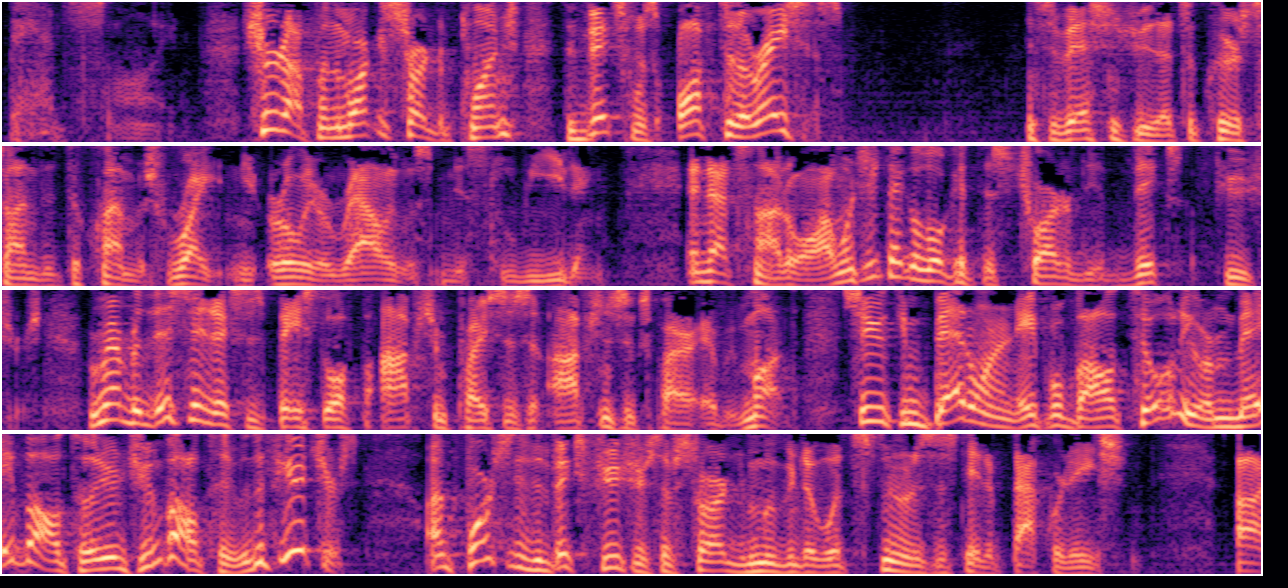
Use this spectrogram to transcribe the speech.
Bad sign. Sure enough, when the market started to plunge, the VIX was off to the races. In Sebastian's view, that's a clear sign that the decline was right and the earlier rally was misleading. And that's not all. I want you to take a look at this chart of the VIX futures. Remember, this index is based off option prices and options expire every month. So you can bet on an April volatility or May volatility or June volatility with the futures. Unfortunately, the VIX futures have started to move into what's known as a state of backwardation. Uh,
